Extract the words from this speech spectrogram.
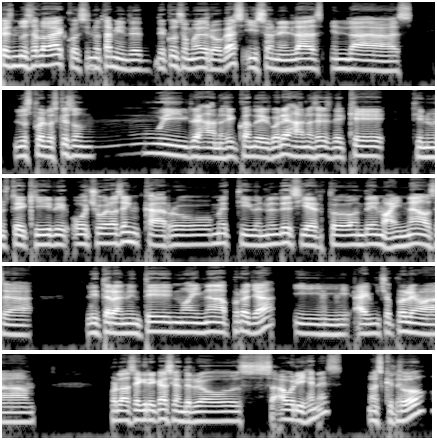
pues no solo de alcohol, sino también de, de consumo de drogas, y son en las, en las, en los pueblos que son muy lejanos, y cuando digo lejanos es de que tiene usted que ir ocho horas en carro metido en el desierto donde no hay nada, o sea, literalmente no hay nada por allá, y hay mucho problema por la segregación de los aborígenes, más que Sí. todo,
